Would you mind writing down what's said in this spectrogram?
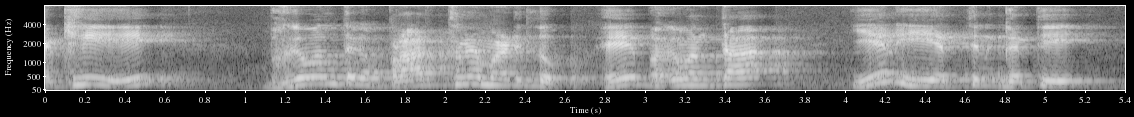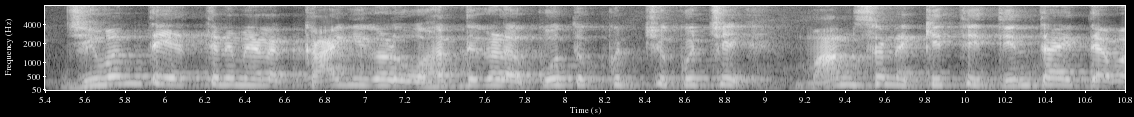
ಆಕಿ ಭಗವಂತಗ ಪ್ರಾರ್ಥನೆ ಮಾಡಿದ್ಲು, ಹೇ ಭಗವಂತ ಏನು ಈ ಎತ್ತಿನ ಗತಿ? ಜೀವಂತ ಎತ್ತಿನ ಮೇಲೆ ಕಾಗಿಗಳು, ಹದ್ದುಗಳ ಕೂತು ಕುಚ್ಚಿ ಕುಚ್ಚಿ ಮಾಂಸನ ಕಿತ್ತಿ ತಿಂತಾ ಇದ್ದಾವ.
